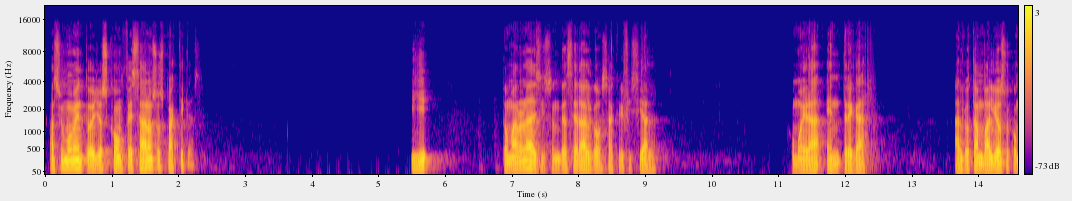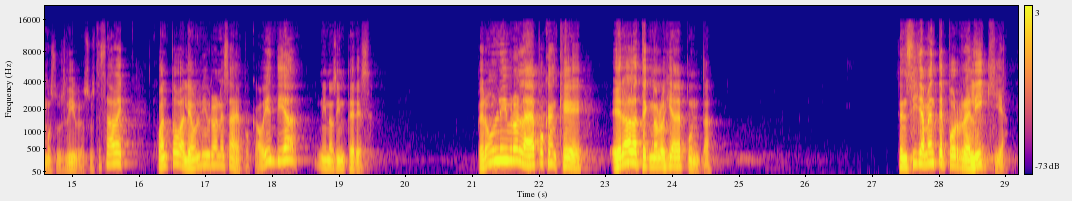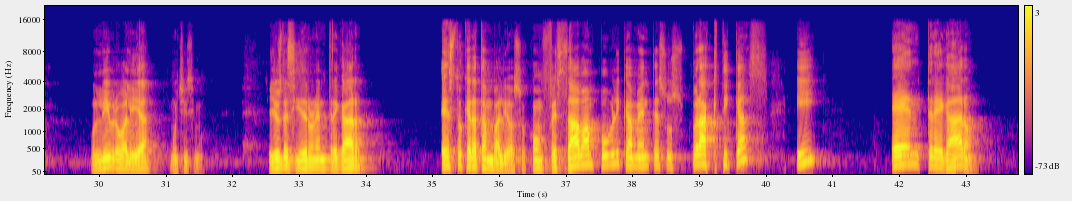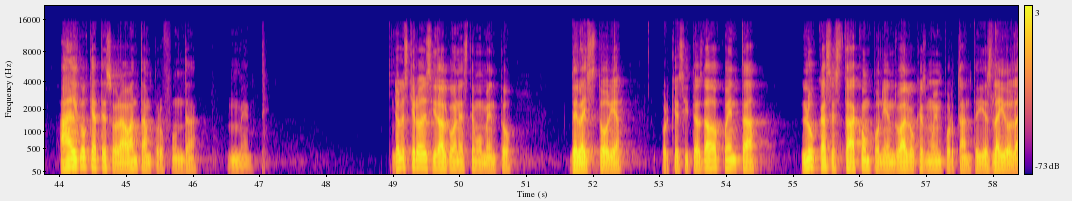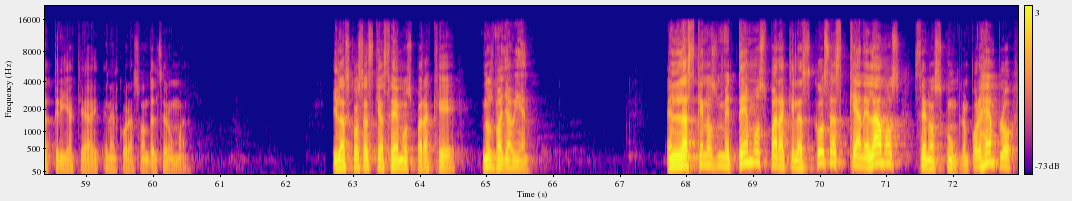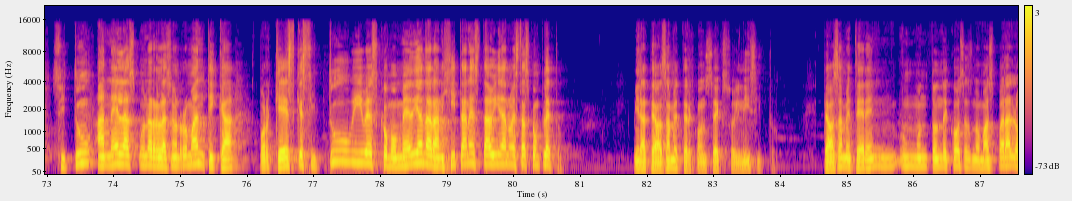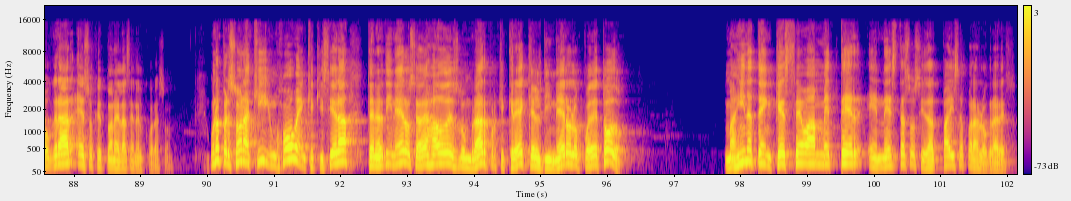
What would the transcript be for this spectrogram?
hace un momento, ellos confesaron sus prácticas y tomaron la decisión de hacer algo sacrificial, como era entregar algo tan valioso como sus libros. ¿Usted sabe ¿Cuánto valía un libro en esa época? Hoy en día ni nos interesa. Pero un libro en la época en que era la tecnología de punta, sencillamente por reliquia, un libro valía muchísimo. Ellos decidieron entregar esto que era tan valioso. Confesaban públicamente sus prácticas y entregaron algo que atesoraban tan profundamente. Yo les quiero decir algo en este momento de la historia, porque si te has dado cuenta, Lucas está componiendo algo que es muy importante y es la idolatría que hay en el corazón del ser humano. Y las cosas que hacemos para que nos vaya bien. En las que nos metemos para que las cosas que anhelamos se nos cumplan. Por ejemplo, si tú anhelas una relación romántica, porque es que si tú vives como media naranjita en esta vida no estás completo. Mira, te vas a meter con sexo ilícito. Te vas a meter en un montón de cosas nomás para lograr eso que tú anhelas en el corazón. Una persona aquí, un joven que quisiera tener dinero, se ha dejado deslumbrar porque cree que el dinero lo puede todo. Imagínate en qué se va a meter en esta sociedad paisa para lograr eso.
